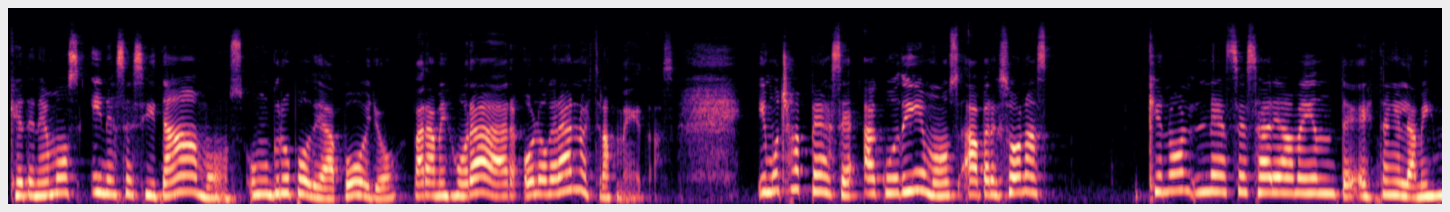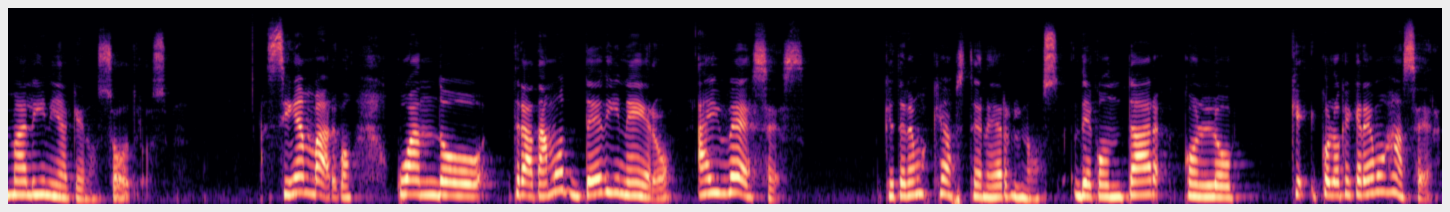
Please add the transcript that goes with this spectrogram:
que tenemos y necesitamos un grupo de apoyo para mejorar o lograr nuestras metas. Y muchas veces acudimos a personas que no necesariamente están en la misma línea que nosotros. Sin embargo, cuando tratamos de dinero, hay veces que tenemos que abstenernos de contar con lo que, con lo que queremos hacer.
